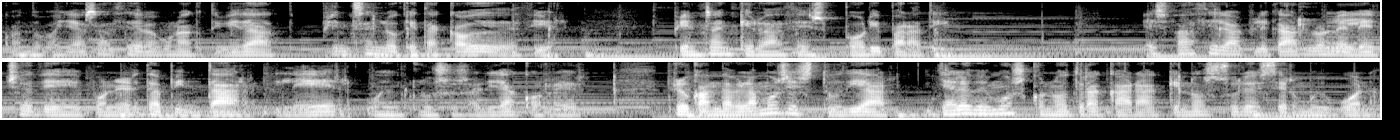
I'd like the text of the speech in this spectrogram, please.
cuando vayas a hacer alguna actividad, piensa en lo que te acabo de decir. Piensa en que lo haces por y para ti. Es fácil aplicarlo en el hecho de ponerte a pintar, leer o incluso salir a correr, pero cuando hablamos de estudiar ya lo vemos con otra cara que no suele ser muy buena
